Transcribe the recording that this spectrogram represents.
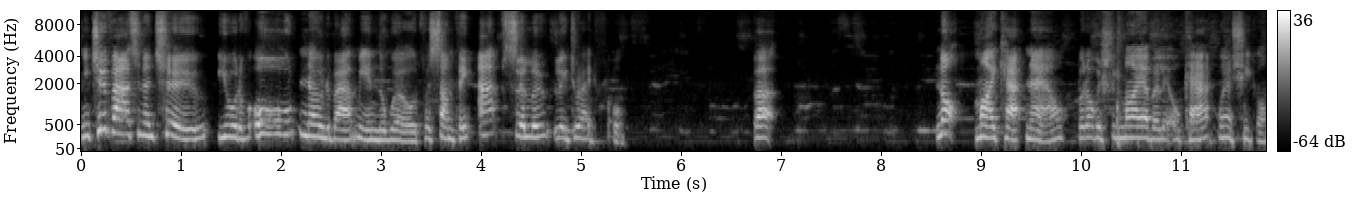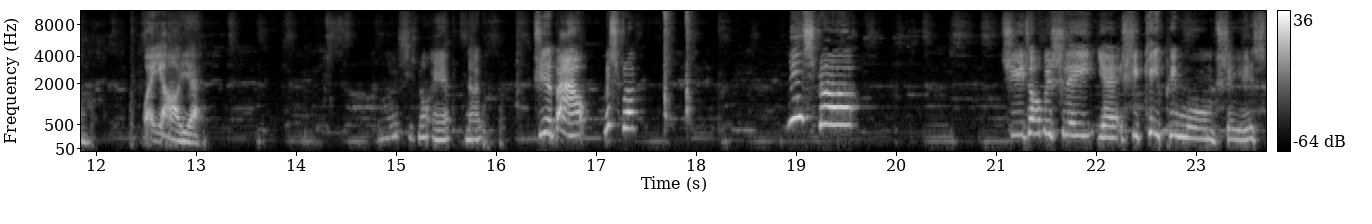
in 2002, you would have all known about me in the world for something absolutely dreadful. But not my cat now, but obviously my other little cat. Where's she gone? Where are you? No, she's not here. No. She's about. Mistra. Mistra. She's obviously, yeah, she's keeping warm, she is.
